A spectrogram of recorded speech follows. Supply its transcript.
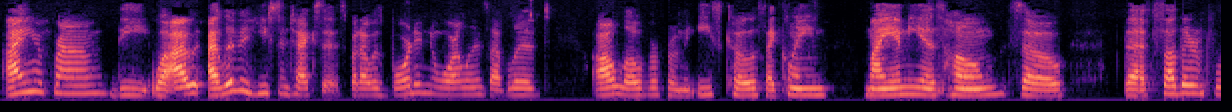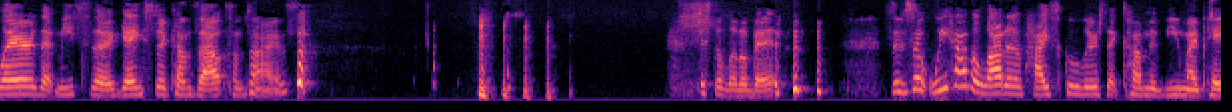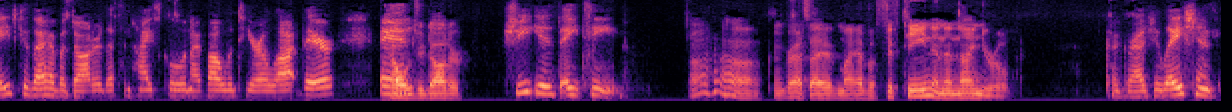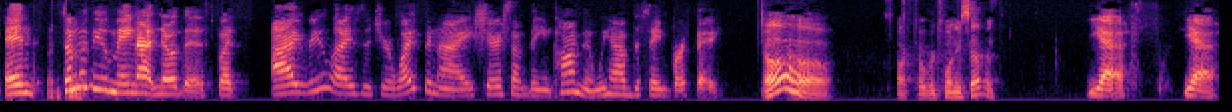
I am from the well, I I live in Houston, Texas, but I was born in New Orleans. I've lived all over from the East Coast. I claim Miami as home, so the southern flair that meets the gangster comes out sometimes. Just a little bit. So, so we have a lot of high schoolers that come and view my page because I have a daughter that's in high school and I volunteer a lot there. And How old's your daughter? she is 18. Ah, congrats. I have, my, I have a 15 and a 9 year old. Congratulations. And Thank some you. of you may not know this, but I realize that your wife and I share something in common. We have the same birthday. Oh, October 27th. Yes. Yes.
